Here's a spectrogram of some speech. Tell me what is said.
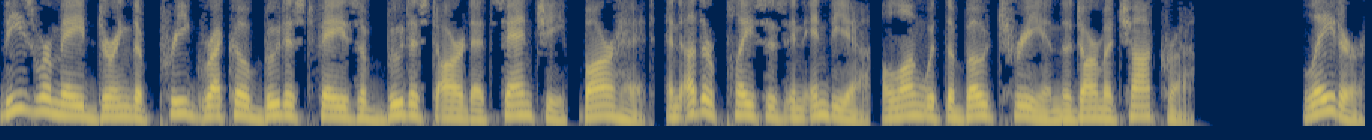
These were made during the pre-Greco-Buddhist phase of Buddhist art at Sanchi, Bharhut, and other places in India, along with the Bo tree and the Dharmachakra. Later,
